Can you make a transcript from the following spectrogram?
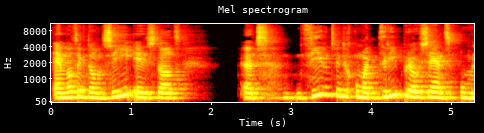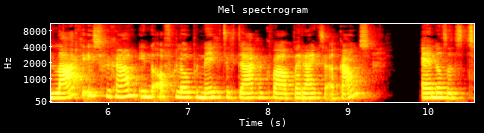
En wat ik dan zie is dat het 24,3% omlaag is gegaan in de afgelopen 90 dagen qua bereikte accounts. En dat het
